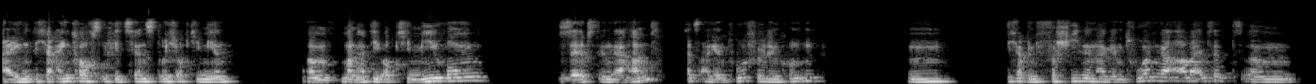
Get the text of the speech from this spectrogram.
eigentliche Einkaufseffizienz durchoptimieren. Ähm, man hat die Optimierung selbst in der Hand als Agentur für den Kunden. Hm, ich habe in verschiedenen Agenturen gearbeitet. Ähm,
